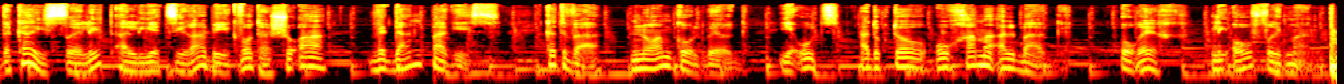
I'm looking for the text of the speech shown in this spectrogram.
דקה ישראלית על יצירה בעקבות השואה ודן פגיס. כתבה נועם גולדברג, ייעוץ הדוקטור רוחמה אלבג, עורך ליאור פרידמן.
